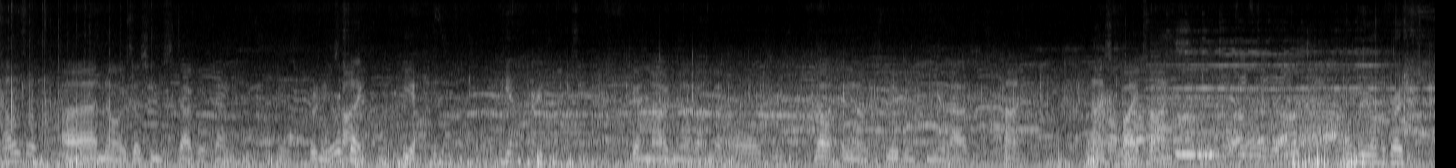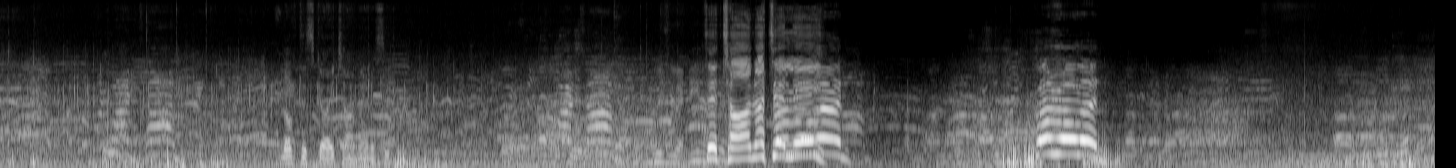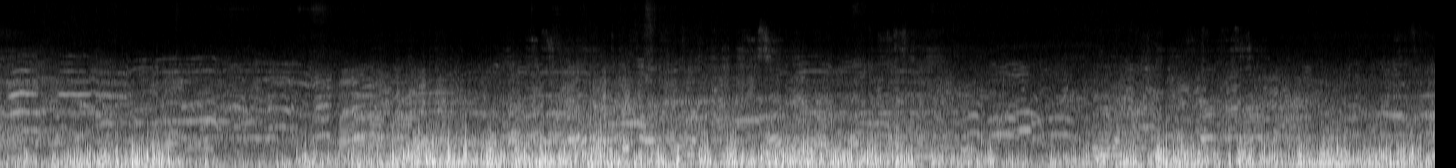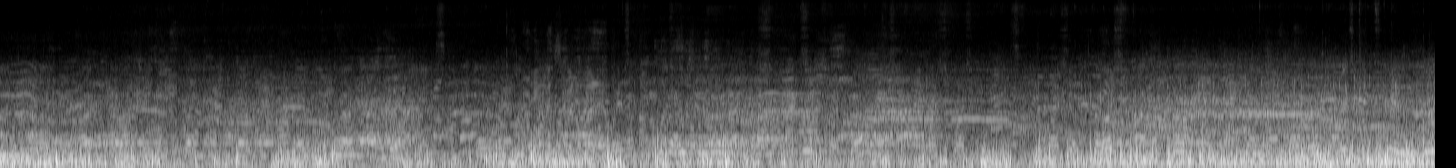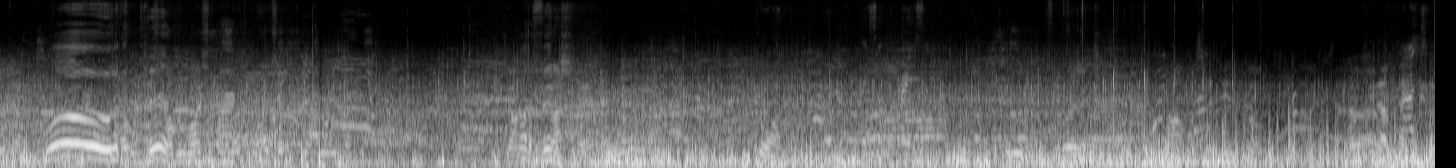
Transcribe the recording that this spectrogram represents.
So yesterday was that strong for Hero, right? Okay. Uh, Kieran and the boys were nearly halfway getting the home straight before the car. Twenty-four. Fifty-one, fifty-two. Where are you away, Halsey? no, it's actually Stagwood then. It It's brilliant Yours time. like? Yeah, Yeah, married. getting married in November. Uh, No, you know, just moving to new house. Time. Nice quiet time. I wonder you're on the verge. Love this guy, Tom Hennessy. Who's you at? That's it, Tom. That's it, Lee. Go on, Roland! Here. Kobe Washburn. What a finish, man. Go on. Brilliant.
